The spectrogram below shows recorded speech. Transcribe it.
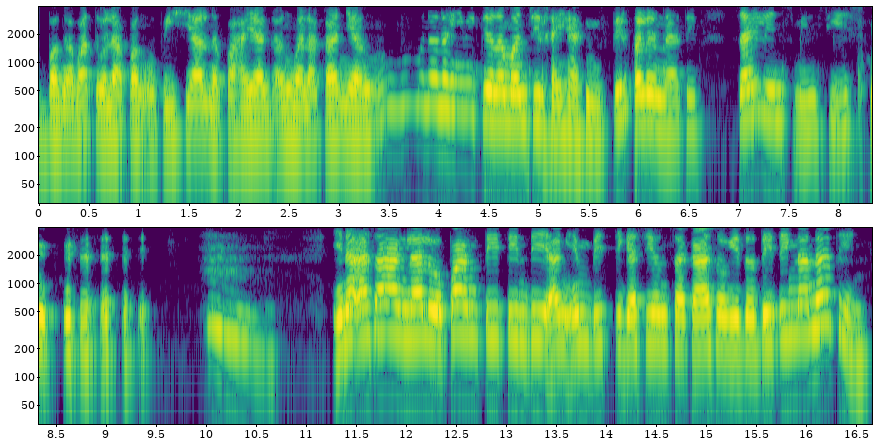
Bagamat wala pang opisyal na pahayag ang Malacanang, hmm, mananahimik na naman sila yan. Pero alam natin, silence means yes. Inaasahang lalo pang titindi ang investigasyon sa kasong ito. Titingnan natin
